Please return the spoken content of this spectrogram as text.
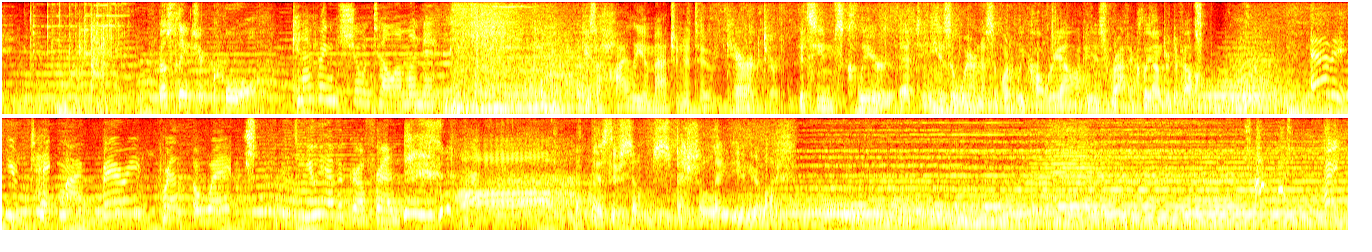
Those things are cool. Can I bring him to show and tell on Monday? He's a highly imaginative character. It seems clear that his awareness of what we call reality is radically underdeveloped. Eddie, you take my very breath away. Do you have a girlfriend? Is there some special lady in your life? Hey!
